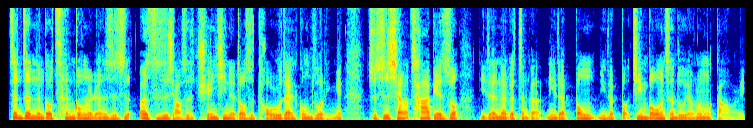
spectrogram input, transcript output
真正能够成功的人士是二十四小时全心的都是投入在工作里面，只是相差别是说你的那个整个你的绷你的绷紧绷的程度有那么高而已。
